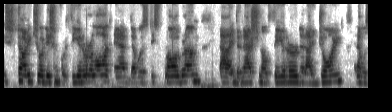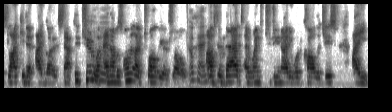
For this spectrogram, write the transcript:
started to audition for theater a lot. And there was this program uh, in the National Theater that I joined. And I was lucky that I got accepted to. Mm-hmm. And I was only like 12 years old. Okay. After that, I went to the United World Colleges. I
